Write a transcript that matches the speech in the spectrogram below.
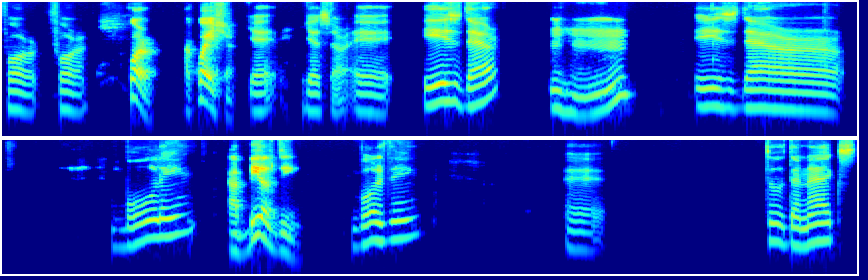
four, four. Four, a question. Yeah, yes, sir. Uh, is there, mm -hmm. is there bowling, A building. building uh, to the next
